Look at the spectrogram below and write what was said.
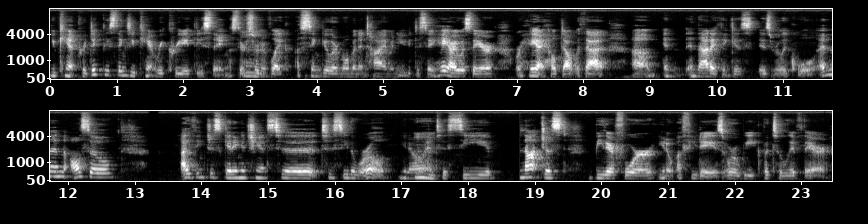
you can't predict these things you can't recreate these things. They're sort of like a singular moment in time and you get to say hey i was there or hey i helped out with that. Um, and and that i think is is really cool. And then also i think just getting a chance to to see the world you know and to see not just be there for you know a few days or a week but to live there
